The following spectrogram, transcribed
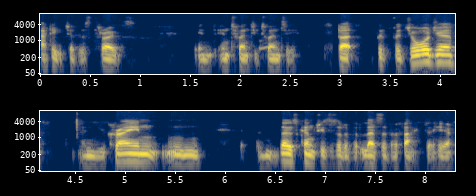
at each other's throats in, in 2020. But for Georgia and Ukraine, mm, those countries are sort of less of a factor here.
